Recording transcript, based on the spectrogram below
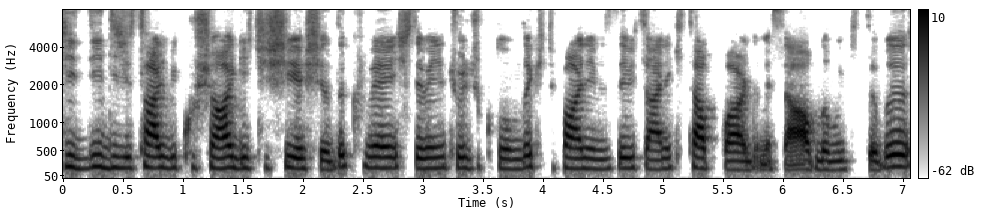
ciddi dijital bir kuşağa geçişi yaşadık ve işte benim çocukluğumda kütüphanemizde bir tane kitap vardı. Mesela ablamın kitabı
